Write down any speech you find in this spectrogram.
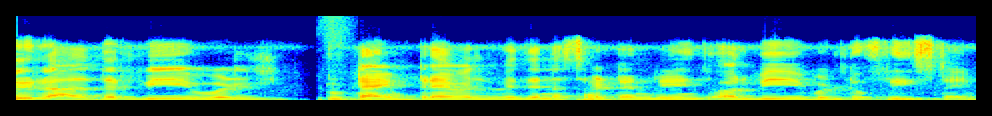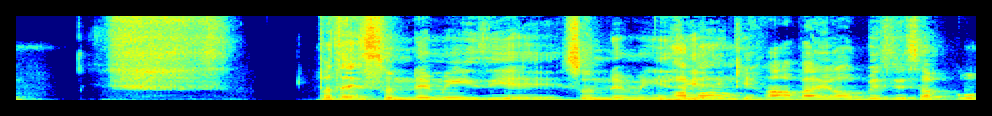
you rather be able to time travel within a certain range or be able to freeze time? पता है सुनने में इजी है सुनने में इजी? है कि हाँ भाई ऑब्वियसली सबको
